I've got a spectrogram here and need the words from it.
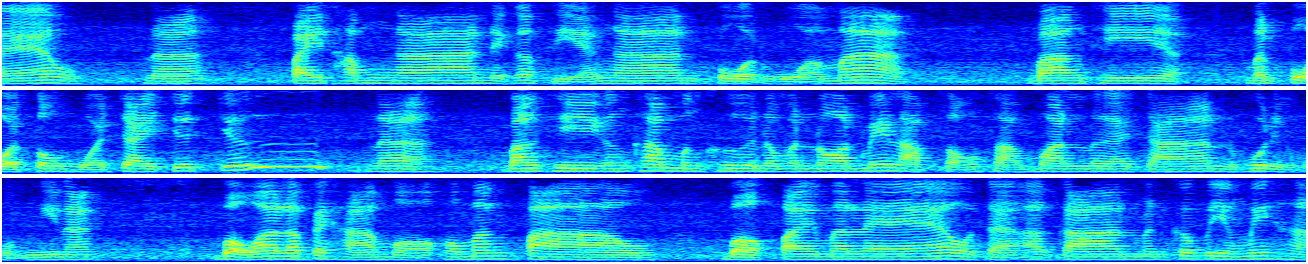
แล้วนะ ไปทำงานเนี่ยก็เสียงานปวดหัวมาก บางทีมันปวดตรงหัวใจจืดๆนะบางทีกลางค่ำกลางคืนน่ะมันนอนไม่หลับสองสามวันเลยอาจารย์ พูดถึงผมงี้นะ บอกว่าแล้วไปหาหมอเขามั่งเปล่า บอกไปมาแล้ว แต่อาการมันก็ยังไม่หา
